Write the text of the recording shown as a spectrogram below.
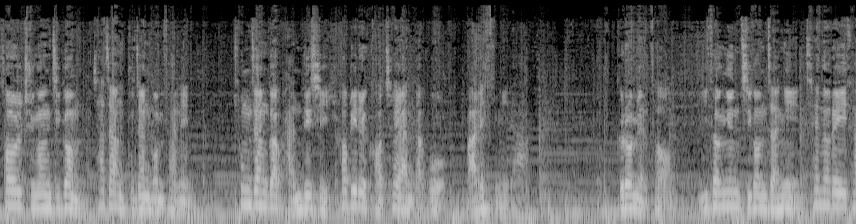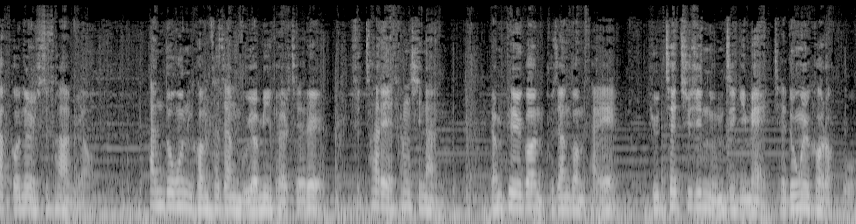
서울중앙지검 차장 부장검사는 총장과 반드시 협의를 거쳐야 한다고 말했습니다. 그러면서 이성윤 지검장이 채널A 사건을 수사하며 한동훈 검사장 무혐의 결재를 수차례 상신한 변필건 부장검사의 교체 추진 움직임에 제동을 걸었고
